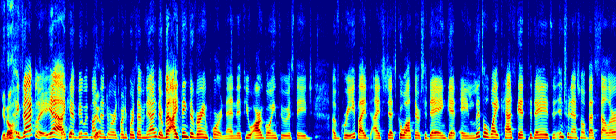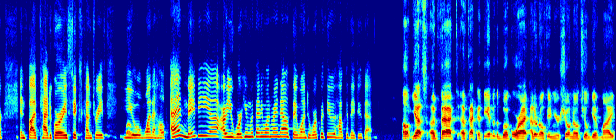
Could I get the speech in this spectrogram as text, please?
you know. Exactly. Yeah. I can't be with my Yeah. mentor 24 7 either. But I think they're very important. And if you are going through a stage of grief, I, I suggest go out there today and get a little white casket. Today it's an international bestseller in five categories, six countries. Wow. You want to help. And maybe uh, are you working with anyone right now? If they want to work with you, how could they do that? Oh yes, in fact, in fact, at the end of the book, or I, I don't know if in your show notes you'll give my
